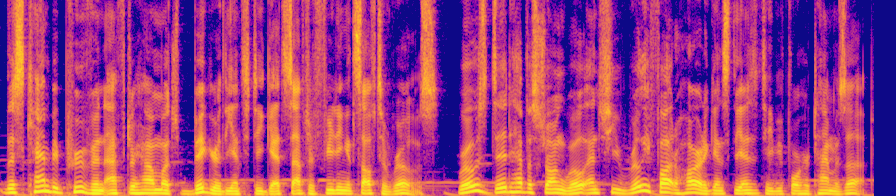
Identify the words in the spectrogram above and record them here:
This can be proven after how much bigger the entity gets after feeding itself to Rose. Rose did have a strong will and she really fought hard against the entity before her time was up.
